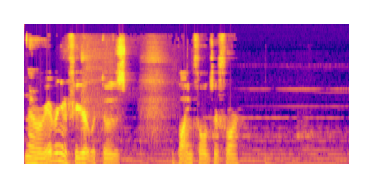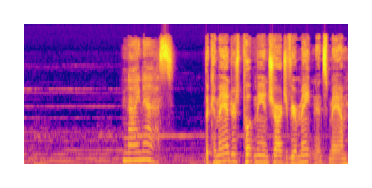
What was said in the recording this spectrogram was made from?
Now, are we ever going to figure out what those blindfolds are for? 9S. The commander's put me in charge of your maintenance, ma'am.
